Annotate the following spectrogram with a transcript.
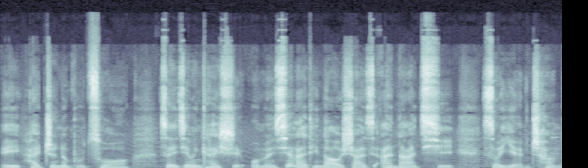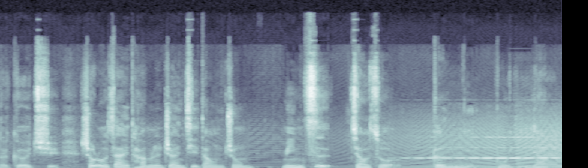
诶，还真的不错哦。所以节目一开始，我们先来听到傻子安娜奇所演唱的歌曲，收录在他们的专辑当中，名字叫做《跟你不一样》。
